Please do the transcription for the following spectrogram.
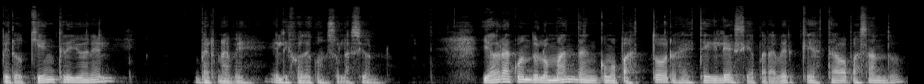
Pero ¿quién creyó en él? Bernabé, el hijo de consolación. Y ahora cuando lo mandan como pastor a esta iglesia para ver qué estaba pasando,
